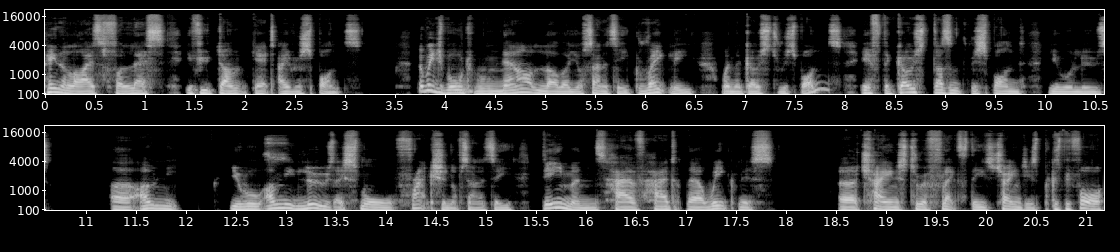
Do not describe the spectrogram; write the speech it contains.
penalized for less if you don't get a response. The Ouija board will now lower your sanity greatly when the ghost responds. If the ghost doesn't respond, you will lose uh, only you will only lose a small fraction of sanity. Demons have had their weakness uh, changed to reflect these changes because before,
